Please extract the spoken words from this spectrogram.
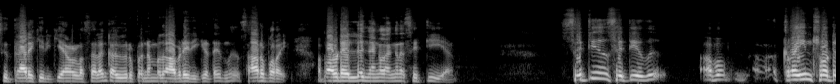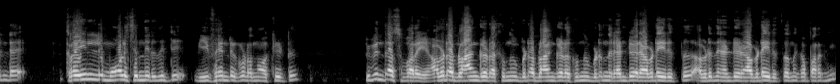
സിത്താരയ്ക്ക് ഇരിക്കാനുള്ള സ്ഥലം കവിയൂർപ്പനമ്പത് അവിടെ ഇരിക്കട്ടെ എന്ന് സാറ് പറയും. അപ്പോൾ അവിടെ എല്ലാം ഞങ്ങൾ അങ്ങനെ സെറ്റ് ചെയ്യുകയാണ് സെറ്റ് ചെയ്ത് സെറ്റ് ചെയ്ത് അപ്പം ക്രെയിൻ ഷോട്ടിന്റെ ക്രെയിനിൽ മോളിൽ ചെന്നിരുന്നിട്ട് വി ഫൈന്റെ കൂടെ നോക്കിയിട്ട് ബിപിൻ ദാസ് പറയും അവിടെ ബ്ലാങ്ക് കിടക്കുന്നു ഇവിടെ ബ്ലാങ്ക് കിടക്കുന്നു ഇവിടുന്ന് രണ്ടുപേർ അവിടെ ഇരുത്ത് അവിടുന്ന് രണ്ടുപേർ അവിടെ ഇരുത്തെന്നൊക്കെ പറഞ്ഞ്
